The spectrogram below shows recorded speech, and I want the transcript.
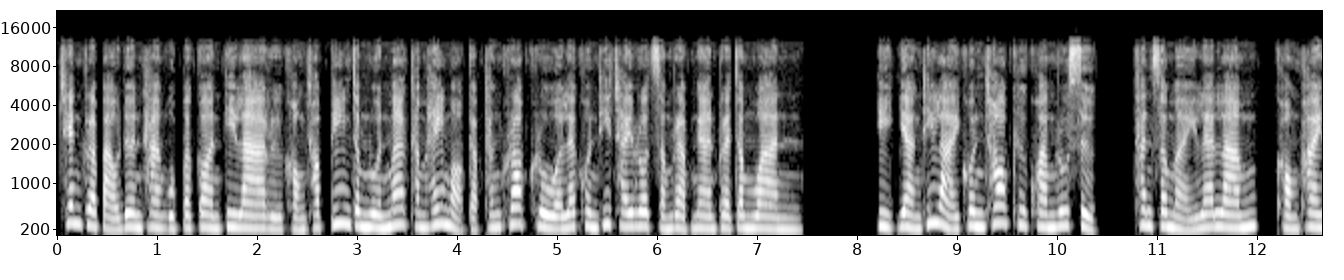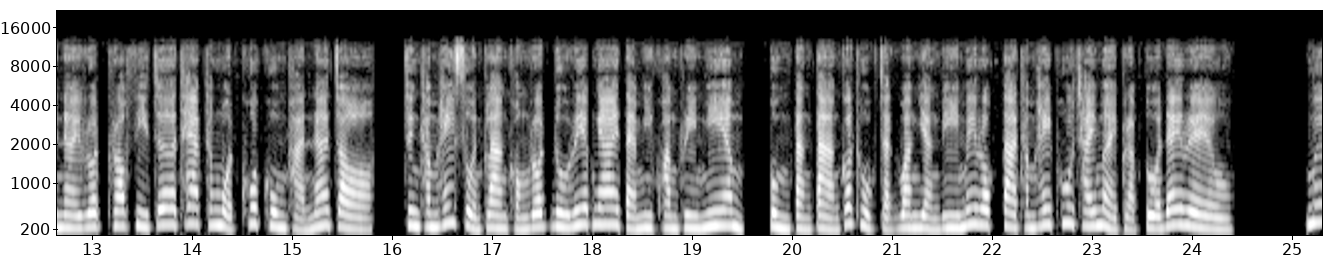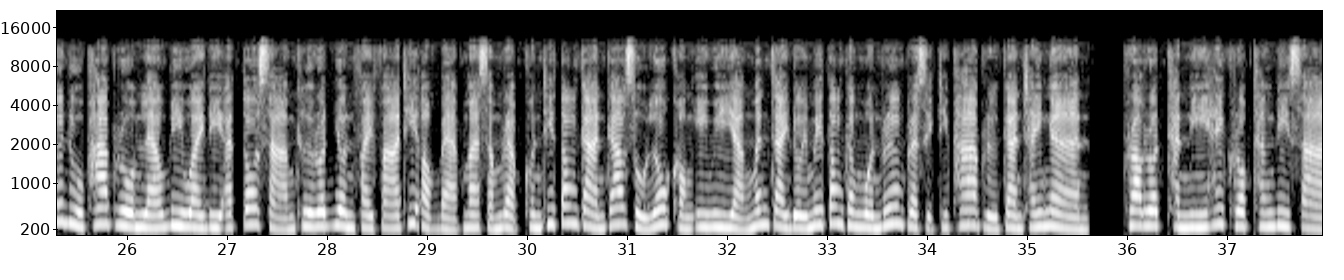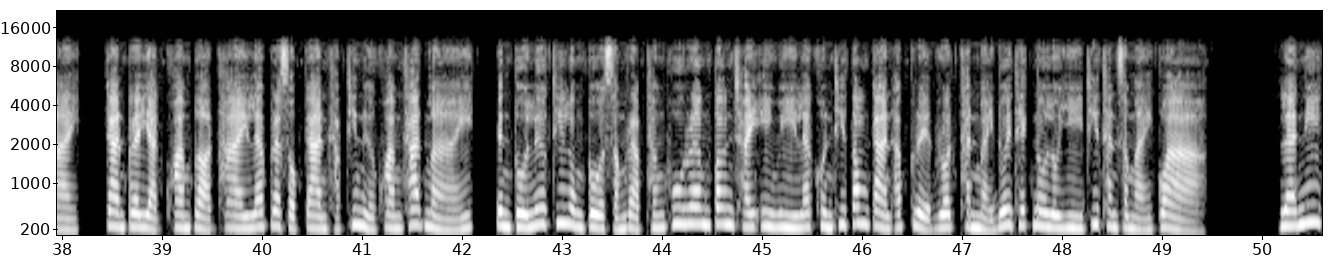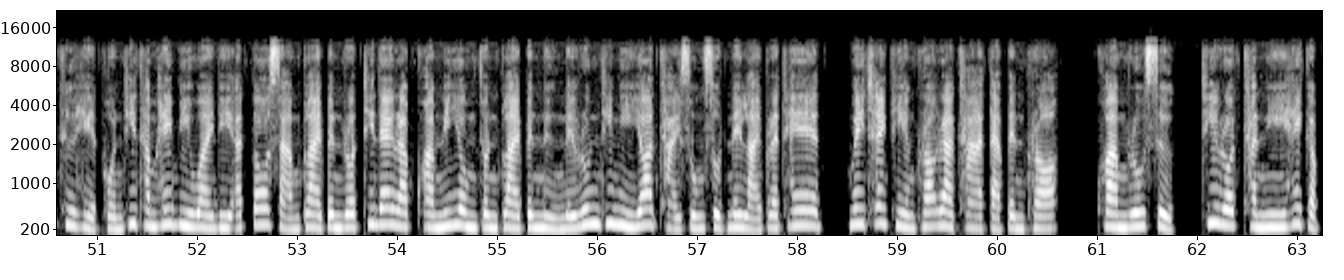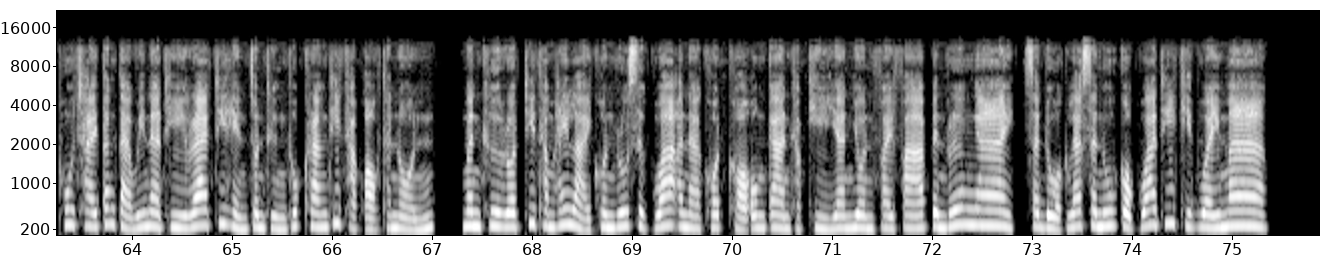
เช่นกระเป๋าเดินทางอุปกรณ์กีฬาหรือของช้อปปิ้งจำนวนมากทำให้เหมาะกับทั้งครอบครัว และคนที่ใช้รถสำหรับงานประจำวัน อีกอย่างที่หลายคนชอบคือความรู้สึก ทันสมัยและล้ำของภายในรถเพราะฟีเจอร์แทบทั้งหมดควบคุมผ่านหน้าจอ จึงทำให้ส่วนกลางของรถดูเรียบง่าย แต่มีความพรีเมียม ปุ่มต่างๆ ก็ถูกจัดวางอย่างดีไม่รกตาทำให้ผู้ใช้ใหม่ปรับตัวได้เร็ว เมื่อดูภาพรวมแล้ว BYD Atto 3 คือรถยนต์ไฟฟ้าที่ออกแบบมาสำหรับคนที่ต้องการก้าวสู่โลกของ EV อย่างมั่นใจโดยไม่ต้องกังวลเรื่องประสิทธิภาพหรือการใช้งาน เพราะรถคันนี้ให้ครบทั้งดีไซน์ การประหยัดความปลอดภัยและประสบการณ์ขับที่เหนือความคาดหมายเป็นตัวเลือกที่ลงตัวสำหรับทั้งผู้เริ่มต้นใช้ EV และคนที่ต้องการอัปเกรดรถคันใหม่ด้วยเทคโนโลยีที่ทันสมัยกว่า และนี่คือเหตุผลที่ทำให้ BYD Atto 3 กลายเป็นรถที่ได้รับความนิยมจนกลายเป็นหนึ่งในรุ่นที่มียอดขายสูงสุดในหลายประเทศ ไม่ใช่เพียงเพราะราคาแต่เป็นเพราะ ความรู้สึกที่รถคันนี้ให้กับผู้ใช้ตั้งแต่วินาทีแรกที่เห็นจนถึงทุกครั้งที่ขับออกถนน มันคือรถที่ทำให้หลายคนรู้สึกว่าอนาคตขององค์การขับขี่ยานยนต์ไฟฟ้าเป็นเรื่องง่าย สะดวกและสนุกกว่าที่คิดไว้มาก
